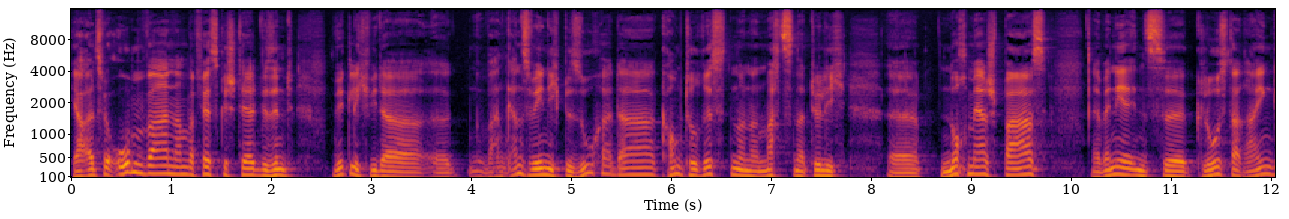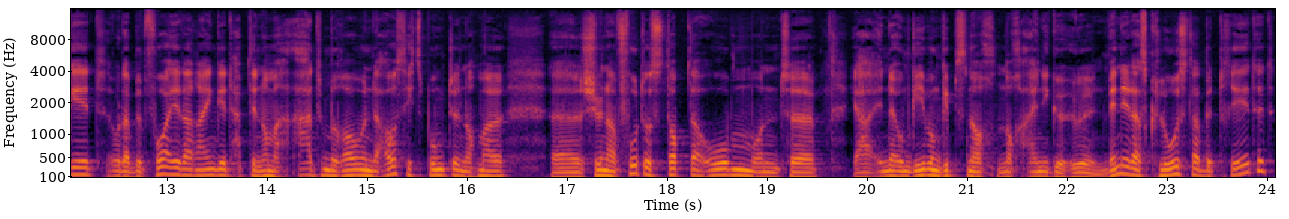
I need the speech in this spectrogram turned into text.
Ja, als wir oben waren, haben wir festgestellt, wir sind wirklich wieder, äh, waren ganz wenig Besucher da, kaum Touristen und dann macht es natürlich äh, noch mehr Spaß. Wenn ihr ins äh, Kloster reingeht oder bevor ihr da reingeht, habt ihr nochmal atemberaubende Aussichtspunkte, nochmal äh, schöner Fotostop da oben und äh, ja, in der Umgebung gibt's noch, noch einige Höhlen. Wenn ihr das Kloster betretet,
